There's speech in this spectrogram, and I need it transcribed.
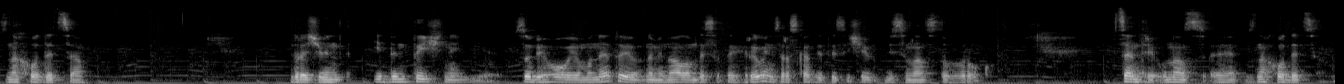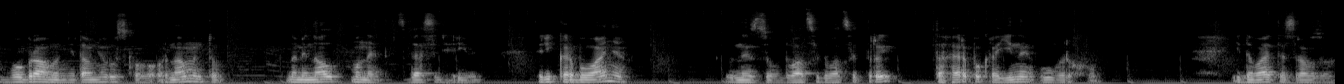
знаходиться. До речі, він ідентичний з обіговою монетою номіналом 10 гривень зразка 2018 року. В центрі у нас е, знаходиться в обрамленні давньоруського орнаменту номінал монети це 10 гривень. Рік карбування внизу 2023 та герб України уверху. І давайте зразу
